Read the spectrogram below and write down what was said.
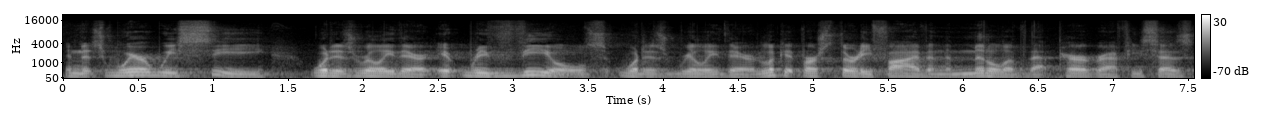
And it's where we see what is really there. It reveals what is really there. Look at verse 35 in the middle of that paragraph. He says,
